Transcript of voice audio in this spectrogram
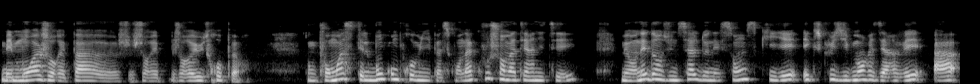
mais moi, j'aurais pas, j'aurais, j'aurais eu trop peur. Donc pour moi, c'était le bon compromis parce qu'on accouche en maternité, mais on est dans une salle de naissance qui est exclusivement réservée à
